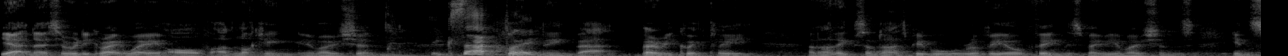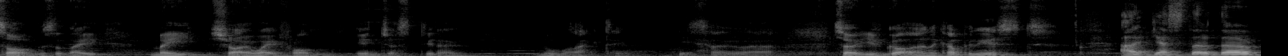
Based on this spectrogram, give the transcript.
Yeah, no, it's a really great way of unlocking emotion, Exactly. heightening that very quickly. And I think sometimes people will reveal things, maybe emotions, in songs that they may shy away from in just you know normal acting. Yeah. So, uh, so you've got an accompanist. Uh, yes, there there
